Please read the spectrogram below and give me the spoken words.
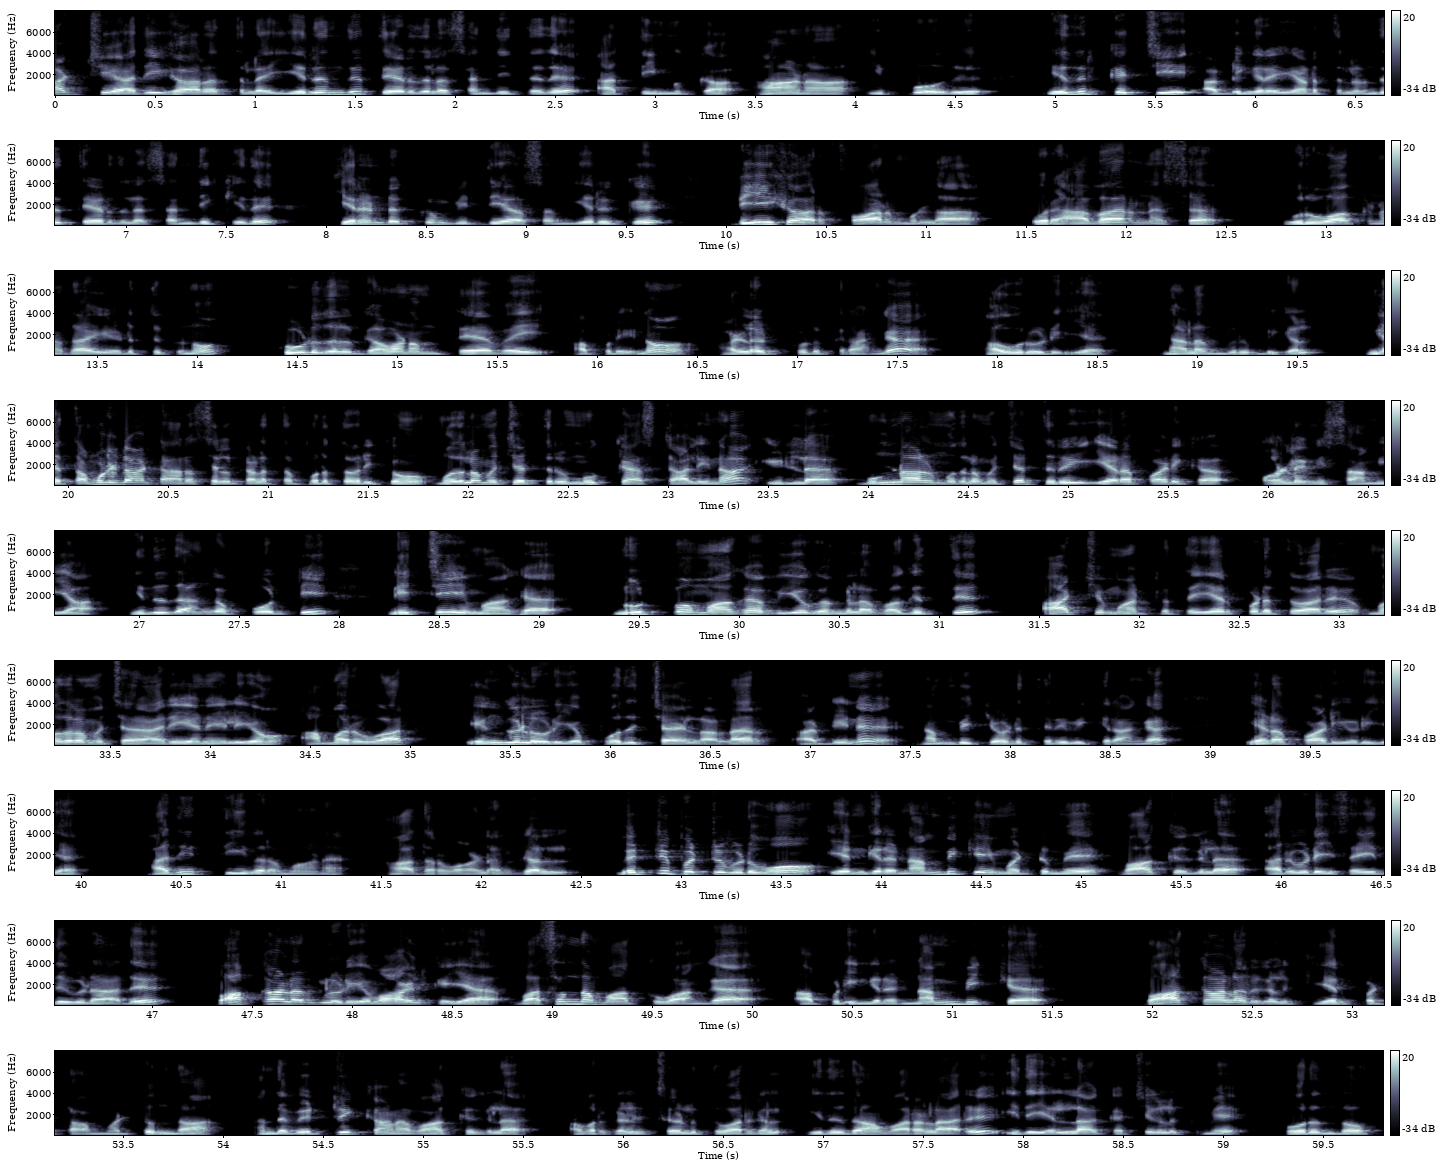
ஆட்சி அதிகாரத்துல இருந்து தேர்தலை சந்தித்தது அதிமுக. ஆனா இப்போது எதிர்க்கட்சி அப்படிங்கிற இடத்துல இருந்து தேர்தலை சந்திக்குது. இரண்டுக்கும் வித்தியாசம் இருக்கு. பீகார் ஃபார்முலா ஒரு அவேர்னஸை உருவாக்குனதா எடுத்துக்கணும். கூடுதல் கவனம் தேவை அப்படின்னும் அலர்ட் கொடுக்குறாங்க அவருடைய நலம் விரும்பிகள். இங்க தமிழ்நாட்டு அரசியல் களத்தை பொறுத்த வரைக்கும் முதலமைச்சர் திரு மு க ஸ்டாலினா இல்ல முன்னாள் முதலமைச்சர் திரு எடப்பாடி க பழனிசாமியா. இதுதாங்க போட்டி. நிச்சயமாக நுட்பமாக வியூகங்களை வகுத்து ஆட்சி மாற்றத்தை ஏற்படுத்துவார். முதலமைச்சர் அரியணையிலையும் அமருவார். எங்களுடைய பொதுச் செயலாளர் அப்படின்னு நம்பிக்கையோடு தெரிவிக்கிறாங்க. எடப்பாடியுடைய அதிதீவிரமான ஆதரவாளர்கள். வெற்றி பெற்று விடுவோம் என்கிற நம்பிக்கை மட்டுமே வாக்குகளை அறுவடை செய்து விடாது. வாக்காளர்களுடைய வாழ்க்கையை வசந்தமாக்குவாங்க அப்படிங்கிற நம்பிக்கை வாக்காளர்களுக்கு ஏற்பட்டால் மட்டும்தான் அந்த வெற்றிக்கான வாக்குகளை அவர்கள் செலுத்துவார்கள். இதுதான் வரலாறு. இது எல்லா கட்சிகளுக்குமே பொருந்தும்.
